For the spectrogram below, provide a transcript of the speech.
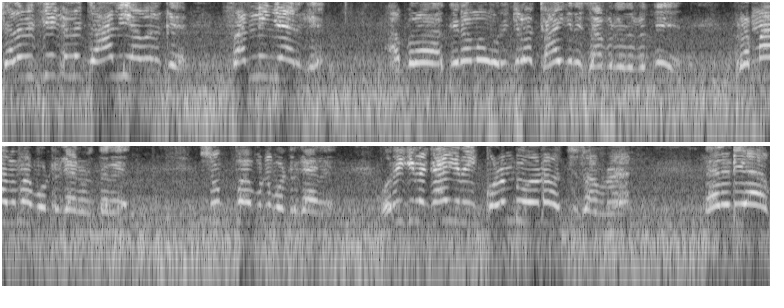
சில விஷயங்களில் ஜாலியாகவும் இருக்குது ஃபன்னிங்காக இருக்குது அப்புறம் தினமும் ஒரு கிலோ காய்கறி சாப்பிட்றத பற்றி பிரமாதமாக போட்டிருக்காரு ஒருத்தர். சூப்பர்னு போட்டிருக்காரு. ஒரு கிலோ காய்கறி குழம்போட வச்சு சாப்பிடுவேன். நேரடியாக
